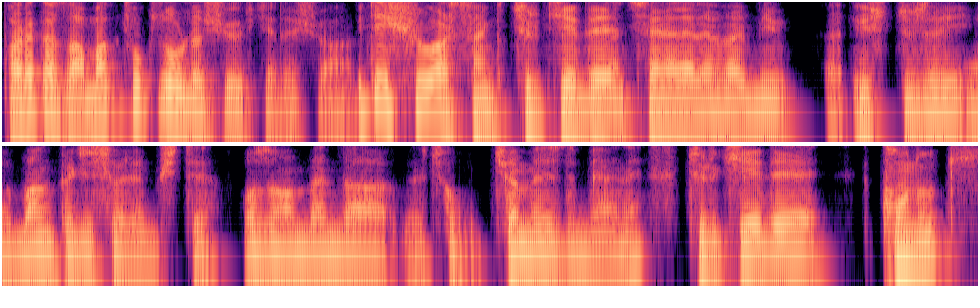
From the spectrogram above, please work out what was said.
para kazanmak çok zorlaşıyor ülkede şu an. Bir de şu var sanki Türkiye'de seneler evvel bir üst düzey bankacı söylemişti. O zaman ben daha çok çömezdim yani. Türkiye'de konut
